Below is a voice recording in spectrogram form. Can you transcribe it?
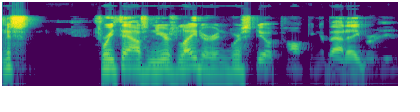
It's 3,000 years later, and we're still talking about Abraham.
